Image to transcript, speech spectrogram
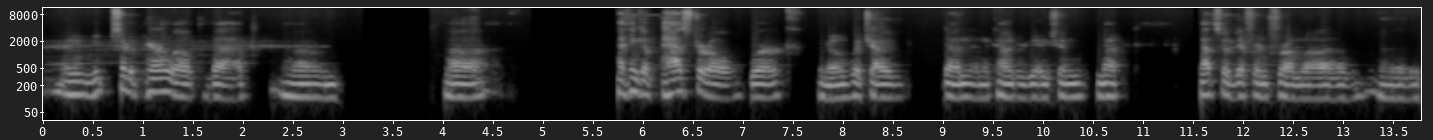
I mean, sort of parallel to that, um, uh, I think of pastoral work, you know, which I've done in a congregation, not not so different from uh, uh,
